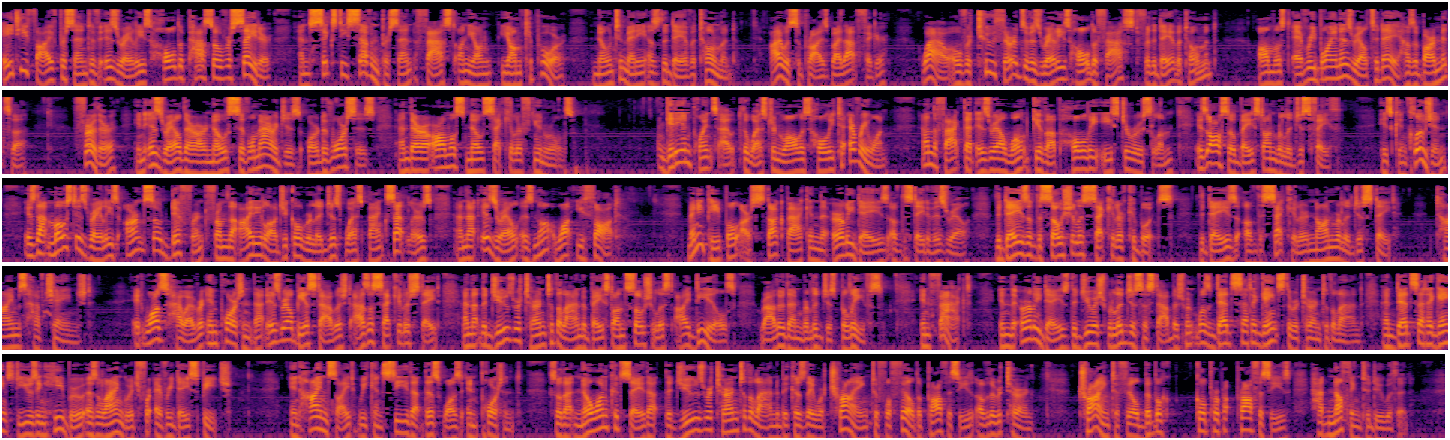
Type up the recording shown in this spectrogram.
85% of Israelis hold a Passover Seder, and 67% fast on Yom, Yom Kippur, known to many as the Day of Atonement. I was surprised by that figure. Wow, over two thirds of Israelis hold a fast for the Day of Atonement? Almost every boy in Israel today has a bar mitzvah. Further, in Israel there are no civil marriages or divorces, and there are almost no secular funerals. Gideon points out the Western Wall is holy to everyone, and the fact that Israel won't give up holy East Jerusalem is also based on religious faith. His conclusion is that most Israelis aren't so different from the ideological religious West Bank settlers, and that Israel is not what you thought. Many people are stuck back in the early days of the State of Israel, the days of the socialist secular kibbutz, the days of the secular non religious state times have changed. It was, however, important that Israel be established as a secular state and that the Jews return to the land based on socialist ideals rather than religious beliefs. In fact, in the early days, the Jewish religious establishment was dead set against the return to the land and dead set against using Hebrew as a language for everyday speech. In hindsight, we can see that this was important so that no one could say that the Jews returned to the land because they were trying to fulfill the prophecies of the return. Trying to fill biblical pro- prophecies had nothing to do with it.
